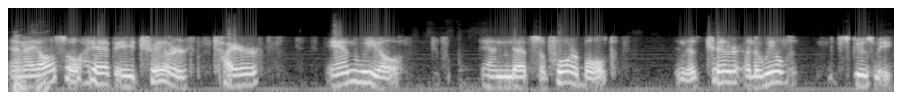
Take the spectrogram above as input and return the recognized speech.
and I also have a trailer tire and wheel, and that's a four bolt. And the trailer, uh, the wheels, excuse me,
